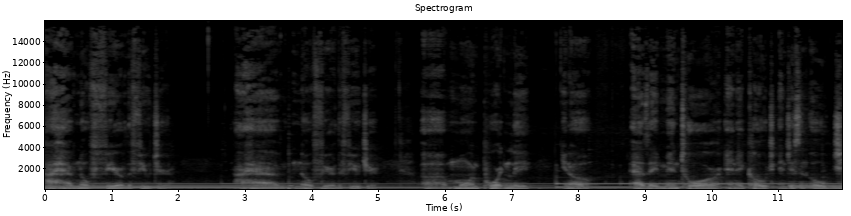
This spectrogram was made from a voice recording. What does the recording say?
I have no fear of the future. I have no fear of the future. Uh, more importantly, you know, as a mentor and a coach and just an OG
